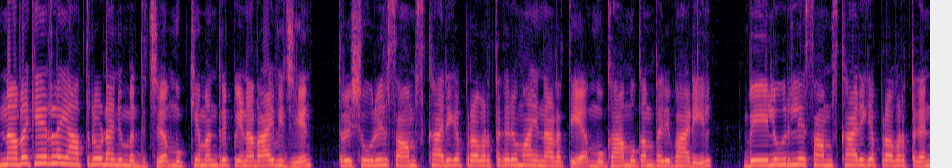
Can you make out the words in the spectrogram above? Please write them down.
നവകേരള യാത്രയോടനുബന്ധിച്ച് മുഖ്യമന്ത്രി പിണറായി വിജയൻ തൃശൂരിൽ സാംസ്കാരിക പ്രവർത്തകരുമായി നടത്തിയ മുഖാമുഖം പരിപാടിയിൽ വേലൂരിലെ സാംസ്കാരിക പ്രവർത്തകൻ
